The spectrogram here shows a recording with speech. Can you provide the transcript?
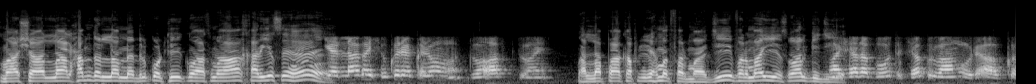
ماشاء اللہ الحمدللہ میں بالکل ٹھیک ہوں۔ آسمان خیریت سے ہیں؟ کہ اللہ کا شکر ہے کروں دعا آپ دعائیں۔ اللہ پاک اپنی رحمت فرمائے۔ جی فرمائیے سوال کیجیے۔ ماشاءاللہ بہت اچھا پروگرام ہو رہا ہے آپ کا۔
